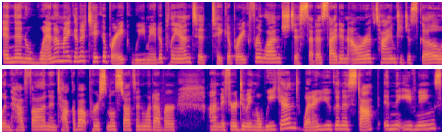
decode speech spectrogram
And then when am I going to take a break? We made a plan to take a break for lunch, to set aside an hour of time to just go and have fun and talk about personal stuff and whatever. Um, if you're doing a weekend, when are you going to stop in the evenings?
